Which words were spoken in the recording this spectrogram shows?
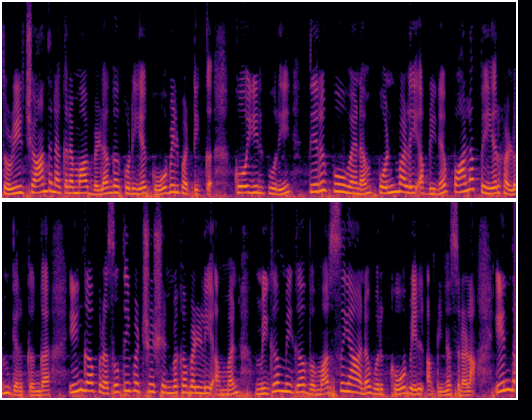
தொழிற்சார்ந்த நகரமாக விளங்கக்கூடிய கோவில்பட்டிக்கு கோயில்புரி திருப்பூவனம் பொன்மலை அப்படின்னு பல பெயர்களும் இருக்குங்க. இங்கே பிரசித்தி பெற்ற செண்பகவள்ளி அம்மன் மிக மிக விமர்சையான ஒரு கோவில் அப்படின்னு சொல்லலாம். இந்த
